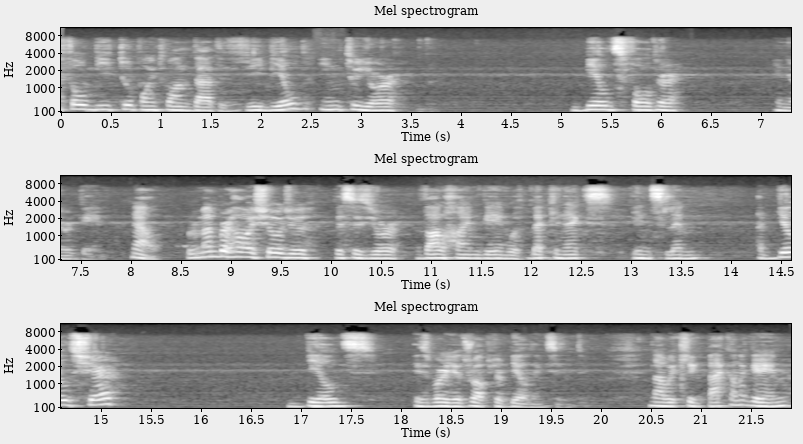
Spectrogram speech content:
fob 2.1.vbuild into your builds folder in your game. Now, remember how I showed you this is your Valheim game with Bepinex in Slim. A build share, builds is where you drop your buildings into. Now we click back on the game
